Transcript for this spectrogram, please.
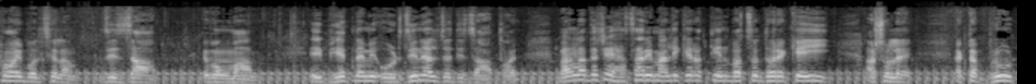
সময় বলছিলাম যে জাত এবং মান, এই ভিয়েতনামি অরিজিনাল যদি জাত হয়, বাংলাদেশে হ্যাসারি মালিকেরা তিন বছর ধরে কেই আসলে একটা ব্রুট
